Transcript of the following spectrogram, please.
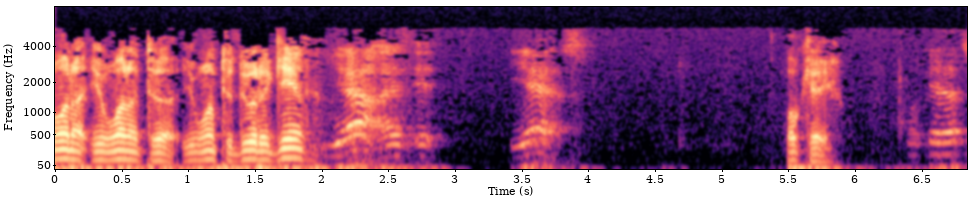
wanna you to you want to do it again? Yeah, it, it, yes. Okay. Okay, that's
